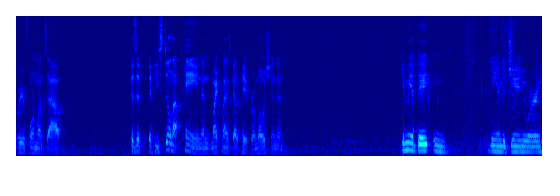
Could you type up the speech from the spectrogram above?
Three or four months out? Cause if, if he's still not paying, then my client's gotta pay for a motion and, Give me a date in the end of January.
